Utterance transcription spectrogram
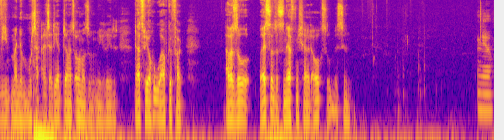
wie meine Mutter, Alter, die hat damals auch immer so mit mir geredet. Da hat's mich auch Uhr abgefuckt. Aber so, weißt du, das nervt mich halt auch so ein bisschen. Ja.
